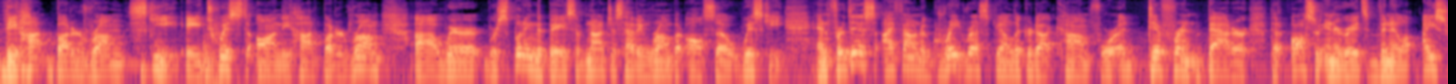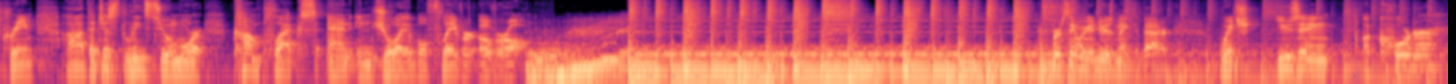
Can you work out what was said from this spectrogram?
The Hot Buttered Rumski, a twist on the Hot Buttered Rum, uh, where we're splitting the base of not just having rum, but also whiskey. And for this, I found a great recipe on liquor.com for a different batter that also integrates vanilla ice cream uh, that just leads to a more complex and enjoyable flavor overall overall. First thing we're gonna do is make the batter, which using a quarter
